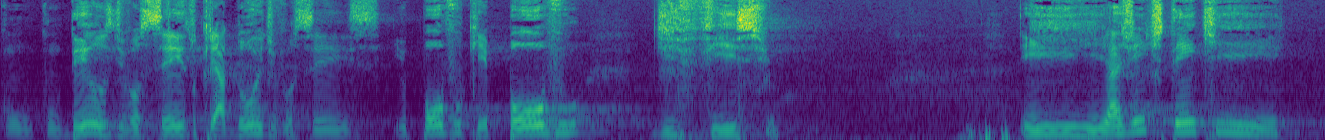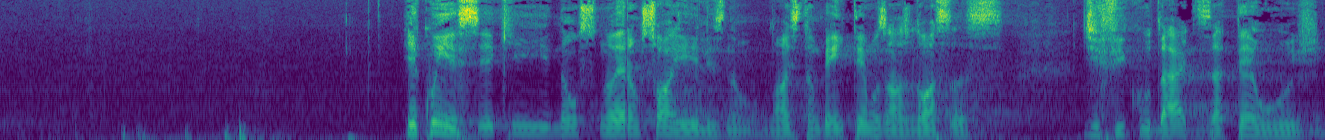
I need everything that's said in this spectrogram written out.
com, com, Deus de vocês, o Criador de vocês. E o povo que? Povo difícil. E a gente tem que reconhecer que não, não eram só eles, não. Nós também temos as nossas dificuldades até hoje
